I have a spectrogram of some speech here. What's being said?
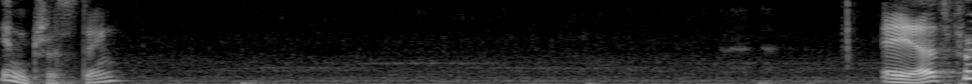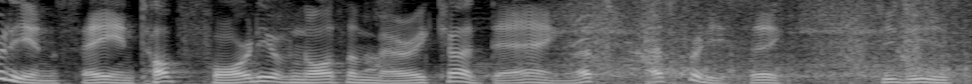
Interesting. Hey, that's pretty insane. Top 40 of North America? Dang, that's that's pretty sick. GG's.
